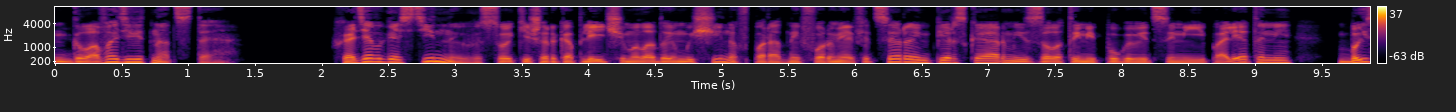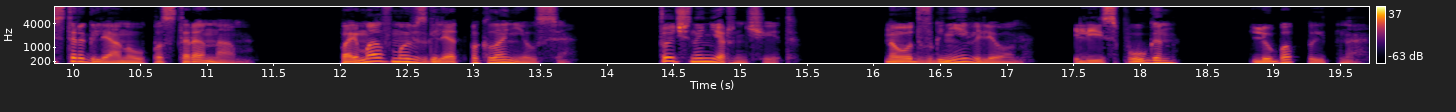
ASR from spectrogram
Глава 19. Входя в гостиную, высокий широкоплечий молодой мужчина в парадной форме офицера имперской армии с золотыми пуговицами и палетами быстро глянул по сторонам. Поймав мой взгляд, поклонился. Точно нервничает. Но вот в гневе ли он? Или испуган? Любопытно.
